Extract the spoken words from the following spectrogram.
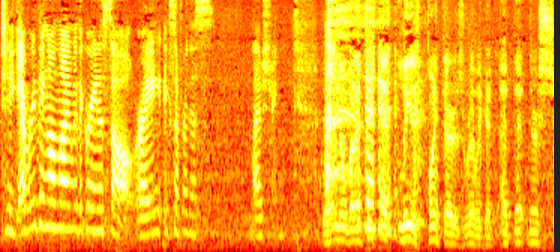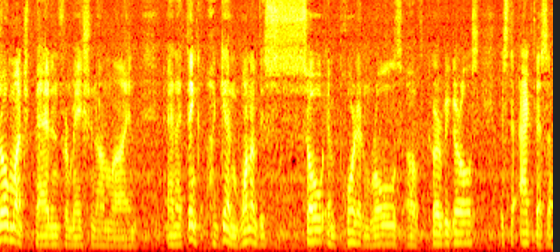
take everything online with a grain of salt, right? Except for this live stream. Well, no, but I think that Leah's point there is really good. Uh, th- there's so much bad information online, and I think again one of the so important roles of Curvy Girls is to act as a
